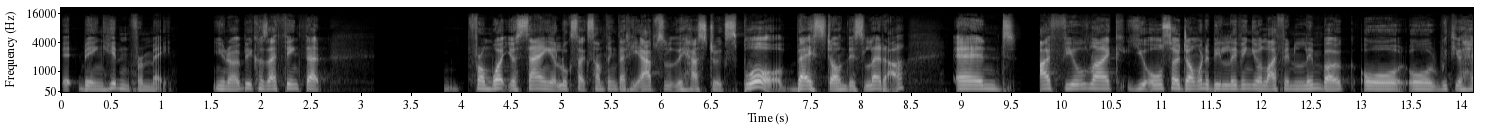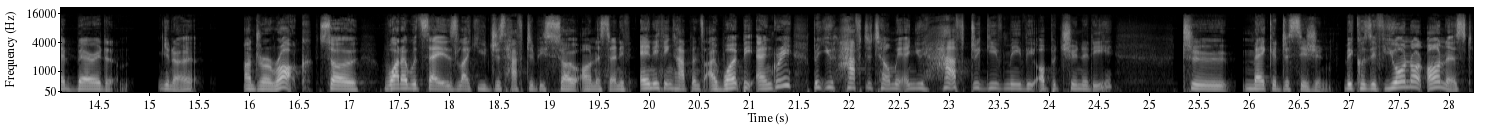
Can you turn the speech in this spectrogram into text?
it being hidden from me, you know, because I think that from what you're saying, it looks like something that he absolutely has to explore based on this letter. And I feel like you also don't want to be living your life in limbo or or with your head buried, you know, under a rock. So, what I would say is like, you just have to be so honest. And if anything happens, I won't be angry, but you have to tell me and you have to give me the opportunity to make a decision. Because if you're not honest,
